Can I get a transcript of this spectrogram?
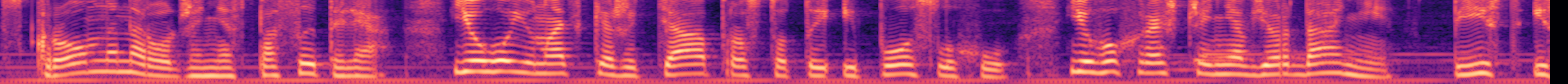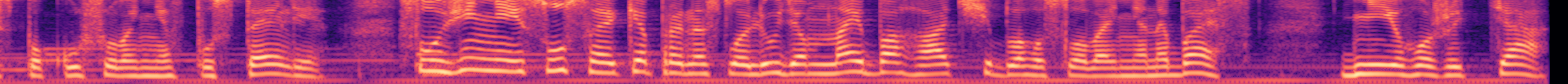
скромне народження Спасителя, його юнацьке життя простоти і послуху, його хрещення в Йордані, піст і спокушування в пустелі, служіння Ісуса, яке принесло людям найбагатші благословення небес, дні його життя,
